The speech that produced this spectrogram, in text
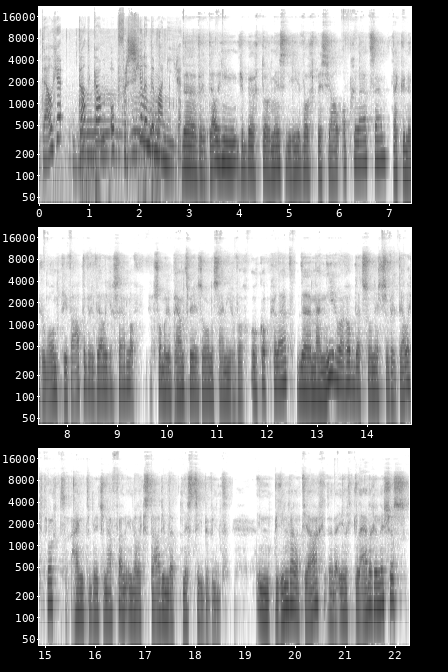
En verdelgen, dat kan op verschillende manieren. De verdelging gebeurt door mensen die hiervoor speciaal opgeleid zijn. Dat kunnen gewoon private verdelgers zijn of Sommige brandweerzones zijn hiervoor ook opgeleid. De manier waarop dat zo'n nestje verdelgd wordt, hangt een beetje af van in welk stadium dat nest zich bevindt. In het begin van het jaar zijn dat eerder kleinere nestjes.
